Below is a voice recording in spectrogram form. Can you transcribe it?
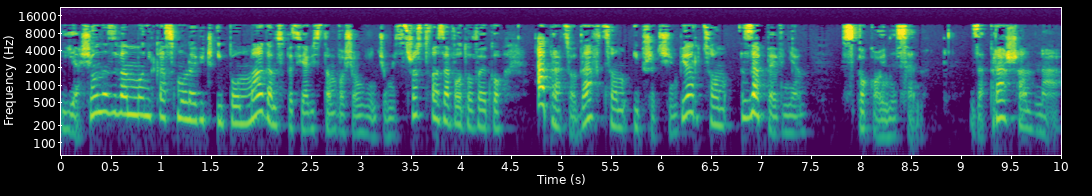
Ja się nazywam Monika Smulewicz i pomagam specjalistom w osiągnięciu mistrzostwa zawodowego, a pracodawcom i przedsiębiorcom zapewniam spokojny sen. Zapraszam na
